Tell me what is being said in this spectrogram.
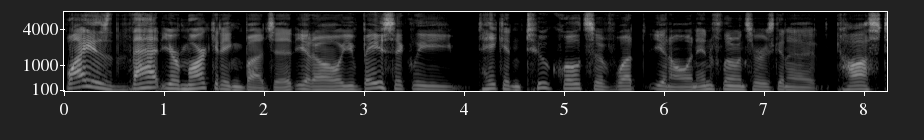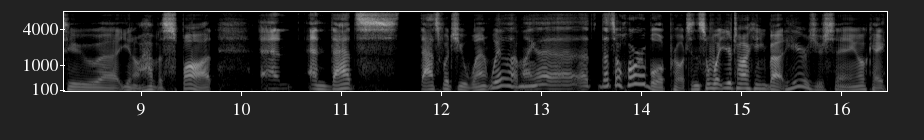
why is that your marketing budget? You know, you've basically taken two quotes of what you know an influencer is going to cost to uh, you know have a spot, and and that's that's what you went with. I'm like, uh, that's, a horrible approach. And so what you're talking about here is you're saying, okay,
